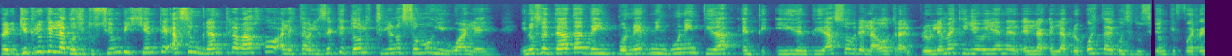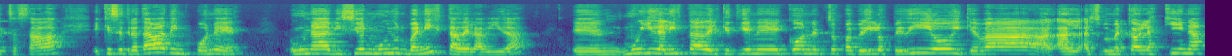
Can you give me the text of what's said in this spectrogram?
Yo creo que la constitución vigente hace un gran trabajo al establecer que todos los chilenos somos iguales y no se trata de imponer ninguna entidad, identidad sobre la otra. El problema que yo veía en, la, propuesta de constitución que fue rechazada es que se trataba de imponer una visión muy urbanista de la vida, eh, muy idealista del que tiene Connector para pedir los pedidos y que va al, al supermercado en la esquina,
